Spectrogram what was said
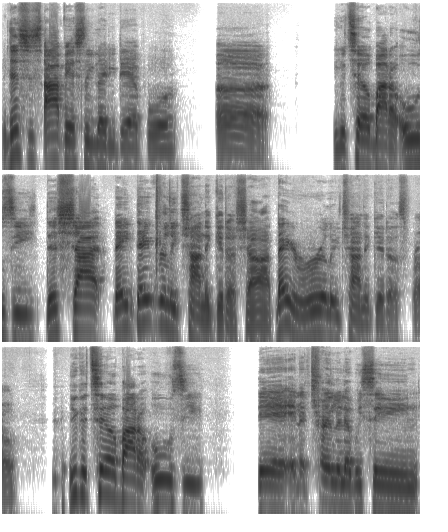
This is obviously Lady Deadpool. Uh, you can tell by the Uzi. This shot, they they really trying to get us, y'all. They really trying to get us, bro. You can tell by the Uzi then in the trailer that we seen,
